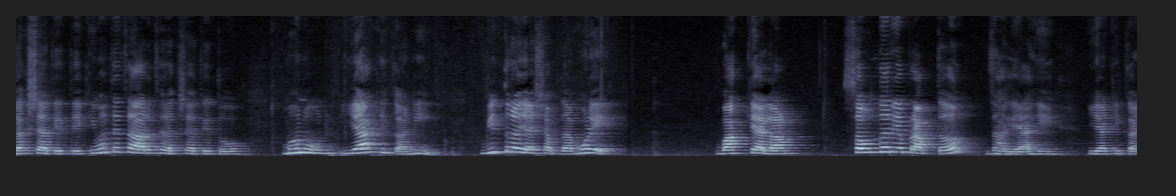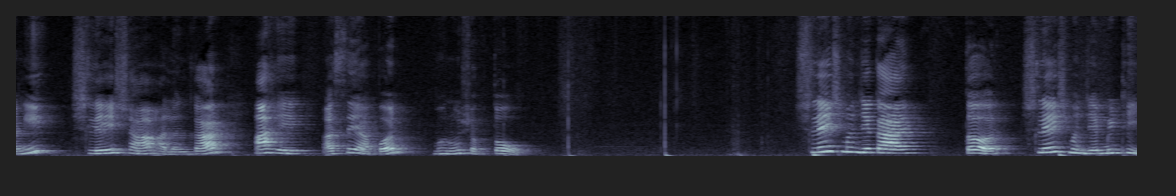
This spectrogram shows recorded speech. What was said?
लक्षात येते किंवा त्याचा अर्थ लक्षात येतो. म्हणून या ठिकाणी मित्र या शब्दामुळे वाक्याला सौंदर्य प्राप्त झाले आहे. या ठिकाणी श्लेष हा अलंकार आहे असे आपण म्हणू शकतो. श्लेष म्हणजे काय? तर श्लेष म्हणजे मिठी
